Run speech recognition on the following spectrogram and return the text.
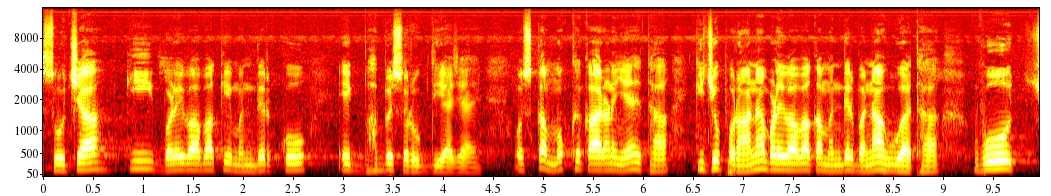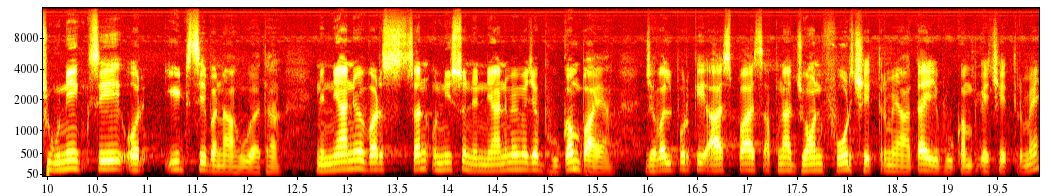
सोचा कि बड़े बाबा के मंदिर को एक भव्य स्वरूप दिया जाए। उसका मुख्य कारण यह था कि जो पुराना बड़े बाबा का मंदिर बना हुआ था, वो चूने से और ईट से बना हुआ था। निन्यानवे वर्ष सन 1999 में जब भूकंप आया, जबलपुर के आसपास अपना जॉन फोर क्षेत्र में आता है, ये भूकंप के क्षेत्र में,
